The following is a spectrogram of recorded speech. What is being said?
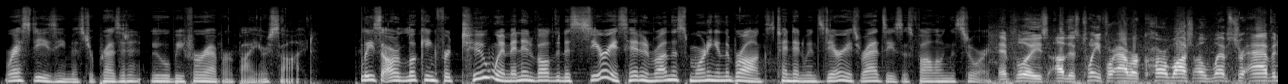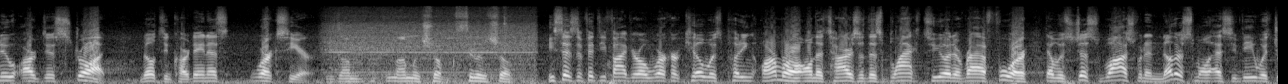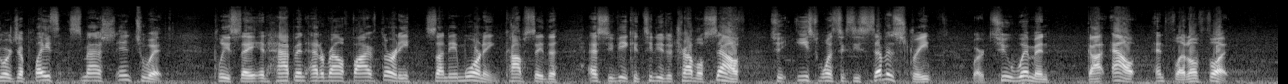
"Rest easy, Mr. President. We will be forever by your side." Police are looking for two women involved in a serious hit and run this morning in the Bronx. 1010 Wins Darius Radzius is following the story. Employees of this 24 hour car wash on Webster Avenue are distraught. Milton Cardenas works here. I'm, um, I'm in shock, still in shock. He says the 55 year old worker killed was putting Armor All on the tires of this black Toyota RAV4 that was just washed when another small SUV with Georgia plates smashed into it. Police say it happened at around 5:30 Sunday morning. Cops say the SUV continued to travel south to East 167th Street, where two women got out and fled on foot.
